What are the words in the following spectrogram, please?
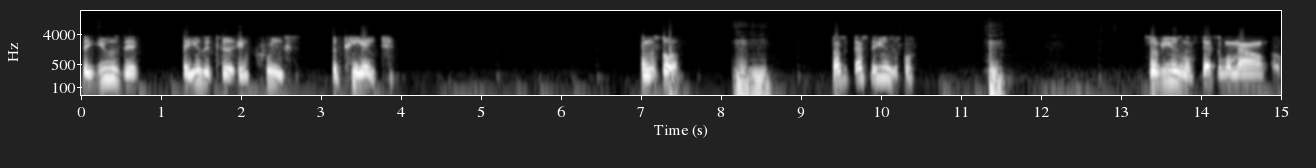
They use it. They use it to increase the pH in the soil. hmm That's that's what they use it for. Hmm. So if you use an excessive amount, of,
